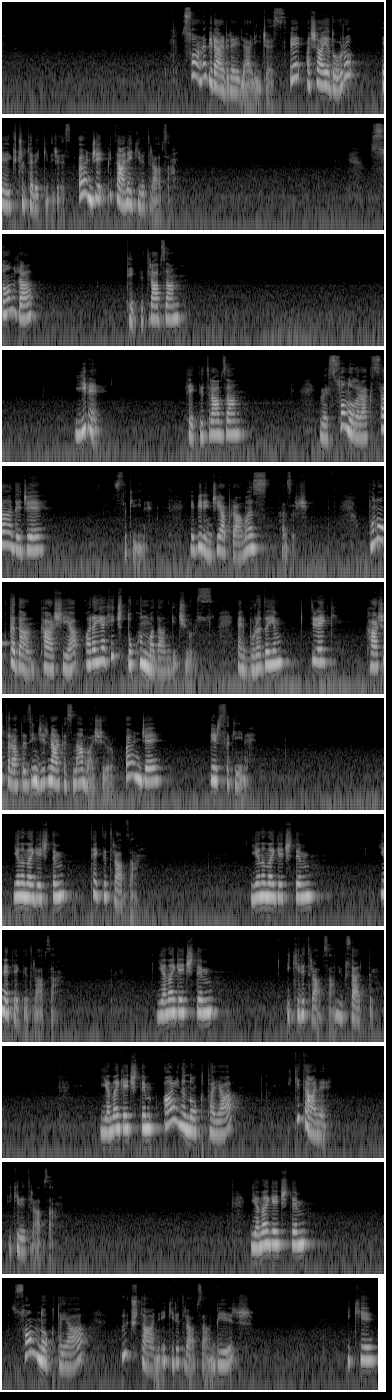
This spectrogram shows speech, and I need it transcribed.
Sonra birer birer ilerleyeceğiz ve aşağıya doğru e, küçülterek gideceğiz. Önce bir tane ikili trabzan. Sonra tekli trabzan. Yine tekli trabzan ve son olarak sadece sık iğne. Ve birinci yaprağımız hazır. Bu noktadan karşıya araya hiç dokunmadan geçiyoruz. Yani buradayım. Direkt karşı tarafta zincirin arkasından başlıyorum. Önce bir sık iğne. Yanına geçtim. Tekli trabzan. Yanına geçtim. Yine tekli trabzan. Yana geçtim. ikili trabzan yükselttim. Yana geçtim. Aynı noktaya iki tane ikili trabzan. Yana geçtim. Son noktaya 3 tane ikili trabzan. 1 2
